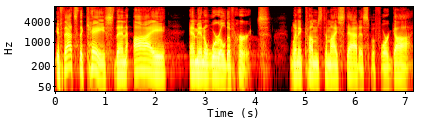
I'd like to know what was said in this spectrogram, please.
if that's the case, then I am in a world of hurt when it comes to my status before God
